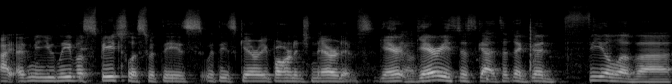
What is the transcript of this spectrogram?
I, I mean, you leave us speechless with these with these Gary Barnidge narratives. Gary, Gary's just got such a good feel of uh,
